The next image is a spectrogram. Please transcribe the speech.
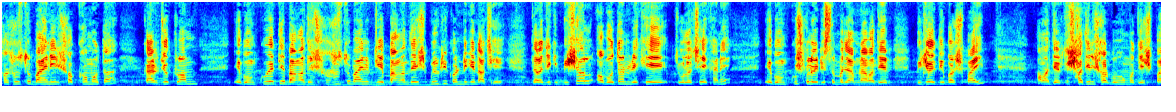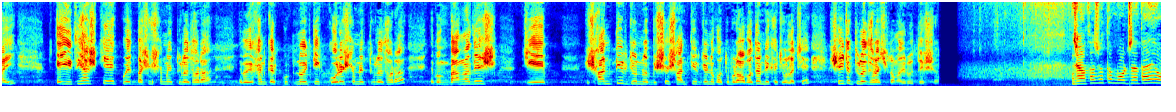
সশস্ত্র বাহিনীর সক্ষমতা, কার্যক্রম এবং কুয়েতে বাংলাদেশ সশস্ত্র বাহিনীর যে বাংলাদেশ মিলিটারি কন্টিনজেন্ট আছে, তারা যে কি বিশাল অবদান রেখে চলেছে এখানে এবং ষোলোই ডিসেম্বরে আমরা আমাদের বিজয় দিবস পাই। আমাদের স্বাধীন সার্বভৌম দেশ পাই। এই ইতিহাসকে কুয়েতবাসীর সামনে তুলে ধরা এবং এখানকার কূটনৈতিক কোরের সামনে তুলে ধরা এবং বাংলাদেশ যে শান্তির জন্য, বিশ্ব শান্তির জন্য কত বড় অবদান রেখে চলেছে, সেইটা তুলে ধরা ছিল আমাদের উদ্দেশ্য। যথাযথ মর্যাদায় ও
